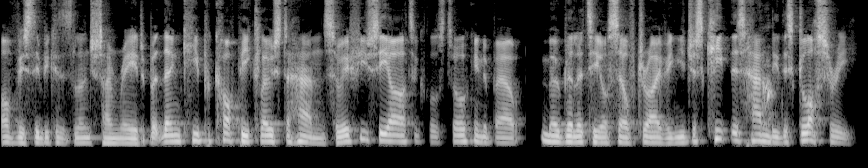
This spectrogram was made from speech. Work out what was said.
obviously because it's lunchtime read. But then keep a copy close to hand. So if you see articles talking about mobility or self driving, you just keep this handy, this glossary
